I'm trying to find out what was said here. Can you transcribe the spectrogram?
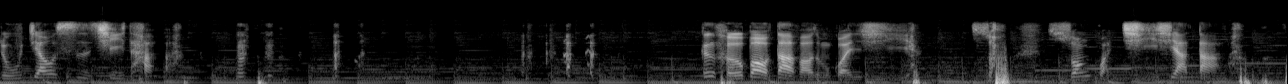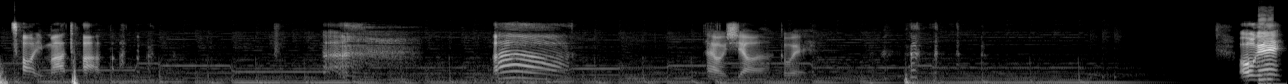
如胶似漆大法。跟核爆大法有什么关系？双双管齐下大法，操你妈大法！啊，太好笑了，各位。OK，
